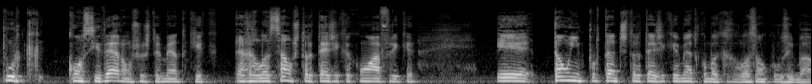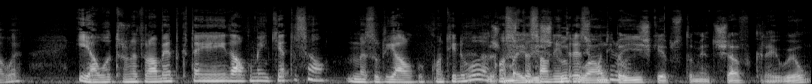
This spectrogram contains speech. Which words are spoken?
porque consideram justamente que a relação estratégica com a África é tão importante estrategicamente como a relação com o Zimbábue, e há outros, naturalmente, que têm ainda alguma inquietação. Mas o diálogo continua, Mas a concertação de interesses há um país que é absolutamente chave, creio eu,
